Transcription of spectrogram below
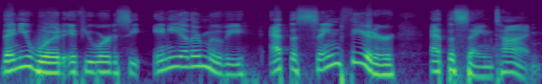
than you would if you were to see any other movie at the same theater at the same time.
